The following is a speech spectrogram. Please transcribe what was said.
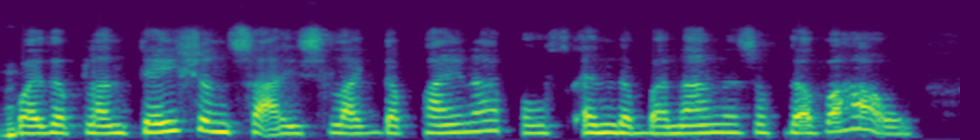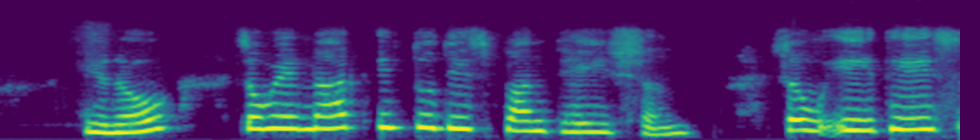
by the plantation size like the pineapples and the bananas of Davao, you know. So we're not into this plantation. So it is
